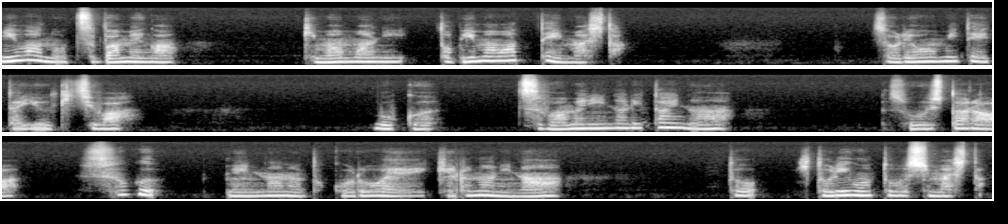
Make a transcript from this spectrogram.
2羽のツバメが気ままに飛び回っていましたそれを見ていた結吉は僕ツバメになりたいなそうしたらすぐみんなのところへ行けるのになと独り言をしました。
